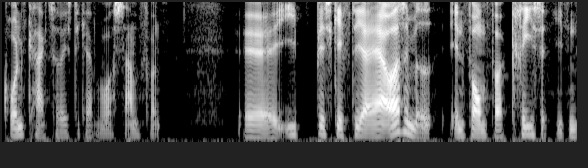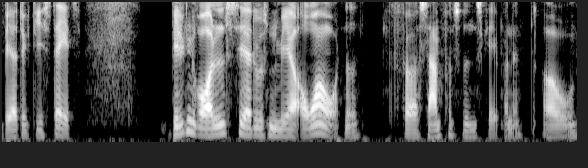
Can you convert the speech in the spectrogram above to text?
grundkarakteristika for vores samfund. Øh, I beskæftiger jer også med en form for krise i den bæredygtige stat. Hvilken rolle ser du sådan mere overordnet for samfundsvidenskaberne og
